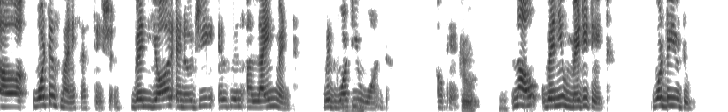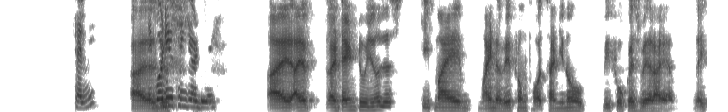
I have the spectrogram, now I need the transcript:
uh, what is manifestation? When your energy is in alignment with what you Mhm. want. Okay. True. Now, when you meditate, what do you do? Tell me. Like, what do you think you're doing? I, I I tend to you know just keep my mind away from thoughts and you know be focused where I am like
